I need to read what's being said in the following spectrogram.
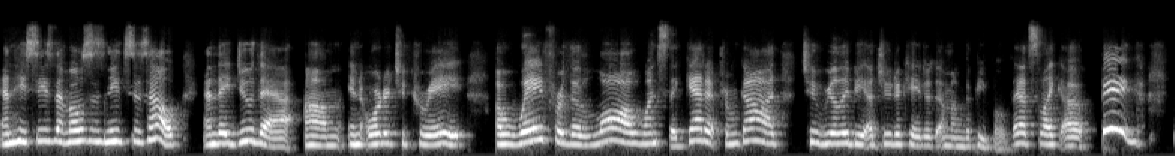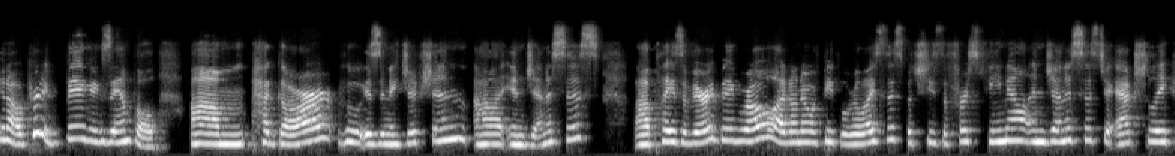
and he sees that moses needs his help and they do that um, in order to create a way for the law once they get it from god to really be adjudicated among the people. That's like a big you know a pretty big example. Um, hagar who is an egyptian uh, in genesis uh, plays a very big role. I don't know if people realize this, but she's the first female in Genesis to actually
